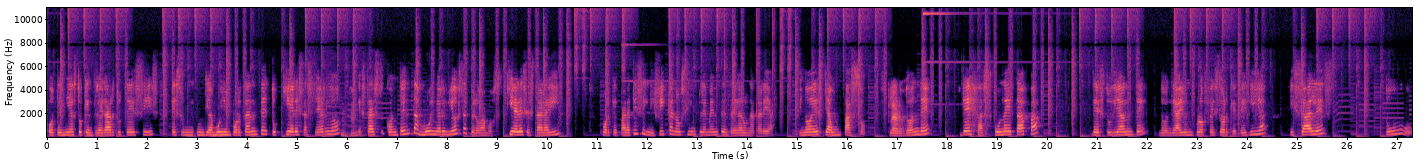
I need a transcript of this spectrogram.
o tenías tú que entregar tu tesis, es un, día muy importante, tú quieres hacerlo, estás contenta, muy nerviosa, pero vamos, quieres estar ahí porque para ti significa no simplemente entregar una tarea, sino es ya un paso. Claro. Donde dejas una etapa de estudiante donde hay un profesor que te guía y sales tú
